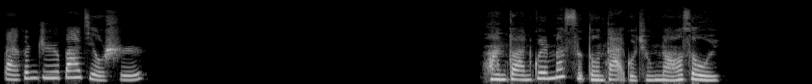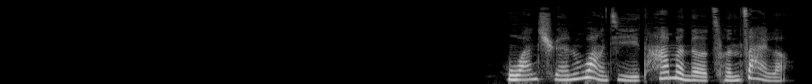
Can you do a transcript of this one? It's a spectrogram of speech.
百分之八九十。hoàn toàn quên mất sự tồn tại của chúng nó rồi. Hoàn toàn 忘记他们的存在了。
